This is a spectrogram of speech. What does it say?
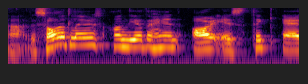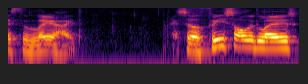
Uh, the solid layers, on the other hand, are as thick as the layer height. So three solid layers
